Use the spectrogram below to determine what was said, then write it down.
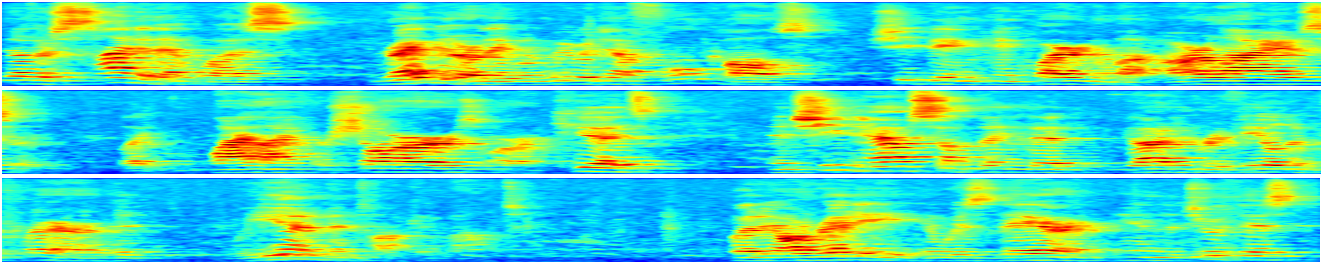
the other side of that was regularly when we would have phone calls, she'd be inquiring about our lives or like my life or Shar's or our kids. And she'd have something that God had revealed in prayer that we hadn't been talking about. But already it was there. And the truth is,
